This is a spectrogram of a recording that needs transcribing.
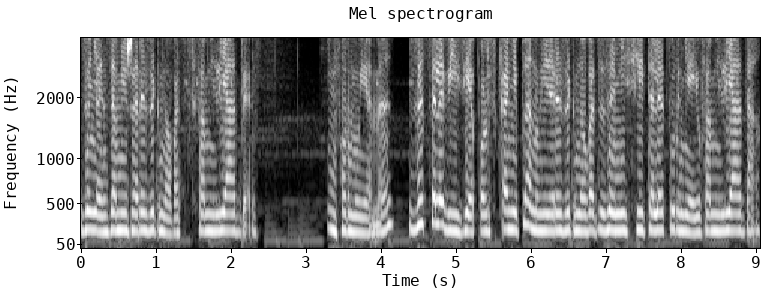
że nie zamierza rezygnować z familiady. Informujemy, że telewizja polska nie planuje rezygnować z emisji teleturnieju Familiada.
